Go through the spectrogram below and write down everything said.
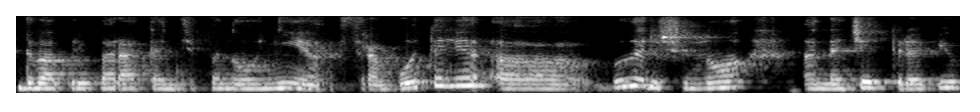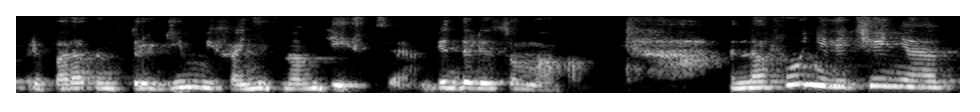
два препарата антифНО не сработали, э, было решено начать терапию препаратом с другим механизмом действия – бедолизумабом. На фоне лечения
